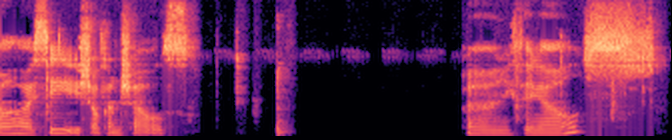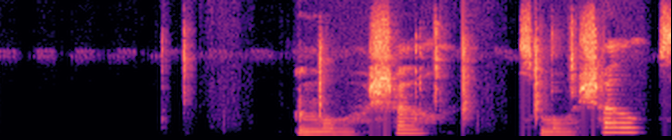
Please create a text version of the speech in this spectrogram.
Ah, I see. Shotgun shells. Anything else? More shells. More shells.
